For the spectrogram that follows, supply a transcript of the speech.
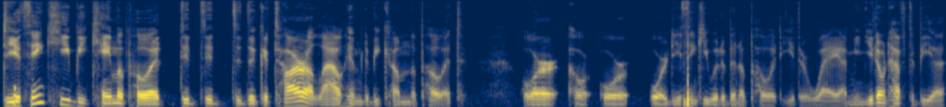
Do you think he became a poet? Did, did did the guitar allow him to become the poet, or or or or do you think he would have been a poet either way? I mean, you don't have to be a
